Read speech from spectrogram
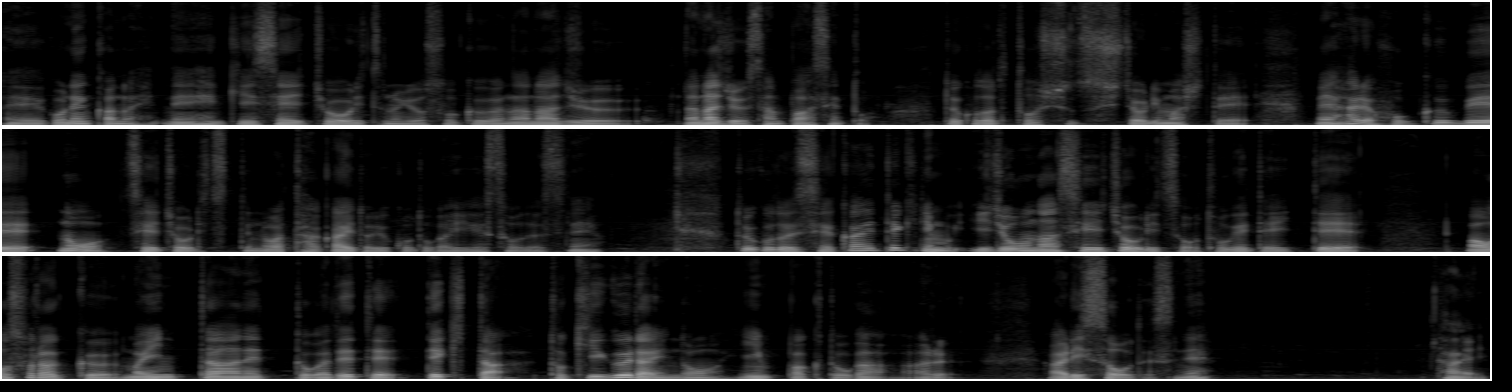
え5年間の年平均成長率の予測が70 73%ということで突出しておりまして、やはり北米の成長率っていうのは高いということが言えそうですね。ということで世界的にも異常な成長率を遂げていて、まあ、おそらく、ま、インターネットが出てできた時ぐらいのインパクトがあるありそうですね。はい、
